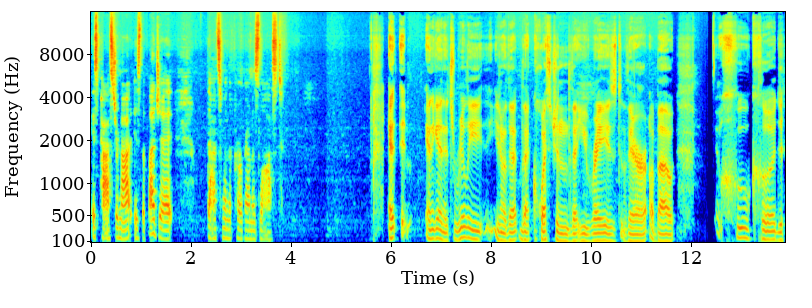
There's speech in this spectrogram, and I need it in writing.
is passed or not, is the budget. That's when the program is lost. It, it, and again, it's really you know that that question that you raised there about who could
